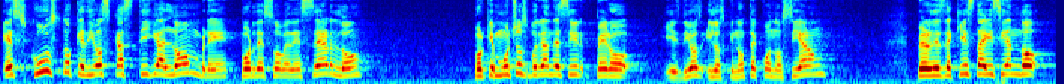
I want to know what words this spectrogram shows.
es justo que Dios castigue al hombre por desobedecerlo, porque muchos podrían decir, pero ¿y Dios y los que no te conocieron? Pero desde aquí está diciendo,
